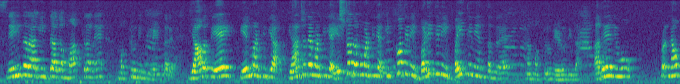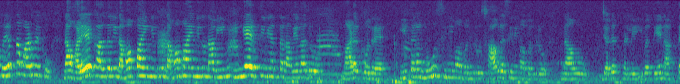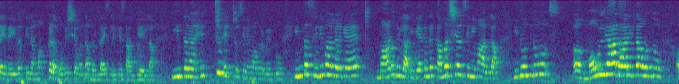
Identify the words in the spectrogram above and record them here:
ಸ್ನೇಹಿತರಾಗಿ ಇದ್ದಾಗ ಮಾತ್ರನೇ ಮಕ್ಕಳು ನಿಮ್ಗೆ ಹೇಳ್ತಾರೆ. ಯಾವತ್ತೇ ಏನ್ ಮಾಡ್ತಿದ್ಯಾ? ಯಾರ ಜೊತೆ ಮಾಡ್ತಿದ್ಯಾ? ಎಷ್ಟೊತ್ತವರೆಗೂ ಮಾಡ್ತಿದ್ಯಾ? ಕಿತ್ಕೋತೀನಿ, ಬಡಿತೀನಿ, ಬೈತೀನಿ ಅಂತಂದ್ರೆ ನಮ್ಮ ಮಕ್ಕಳು ಹೇಳೋದಿಲ್ಲ. ಅದೇ ನೀವು ಪ್ರ- ನಾವು ಪ್ರಯತ್ನ ಮಾಡಬೇಕು. ನಾವು ಹಳೇ ಕಾಲದಲ್ಲಿ ನಮ್ಮಪ್ಪ ಹಿಂಗಿದ್ರು, ನಮ್ಮಮ್ಮ ಹಿಂಗಿದ್ರು, ನಾವು ಹಿಂಗೆ ಇರ್ತೀವಿ ಅಂತ ನಾವೇನಾದರೂ ಮಾಡೋಕ್ಕೆ ಹೋದ್ರೆ ಈ ಥರ ನೂರು ಸಿನಿಮಾ ಬಂದರು, ಸಾವಿರ ಸಿನಿಮಾ ಬಂದರು, ನಾವು ಜಗತ್ತಿನಲ್ಲಿ ಇವತ್ತೇನಾಗ್ತಾ ಇದೆ, ಇವತ್ತಿನ ಮಕ್ಕಳ ಭವಿಷ್ಯವನ್ನು ಬದಲಾಯಿಸಲಿಕ್ಕೆ ಸಾಧ್ಯ ಇಲ್ಲ. ಈ ಥರ ಹೆಚ್ಚು ಹೆಚ್ಚು ಸಿನಿಮಾ ಬರಬೇಕು. ಇಂಥ ಸಿನಿಮಾಗಳಿಗೆ ಮಾಡೋದಿಲ್ಲ. ಇದು ಯಾಕಂದರೆ ಕಮರ್ಷಿಯಲ್ ಸಿನಿಮಾ ಅಲ್ಲ. ಇದೊಂದು ಮೌಲ್ಯಾಧಾರಿತ ಒಂದು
